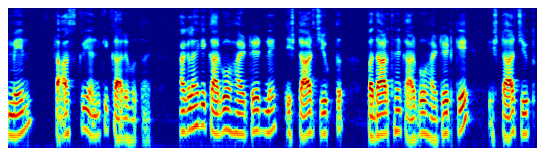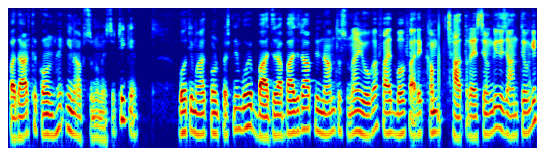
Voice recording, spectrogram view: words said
मेन टास्क यानी कि कार्य होता है। अगला है कि कार्बोहाइड्रेट ने स्टार्च युक्त पदार्थ हैं। कार्बोहाइड्रेट के स्टार्च युक्त पदार्थ कौन है? इन ऑप्शनों में से, ठीक है? बहुत ही महत्वपूर्ण प्रश्न है। वो है बाजरा। बाजरा आपने नाम तो सुना ही होगा, शायद बहुत सारे कम छात्र ऐसे होंगे जो जानते होंगे।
